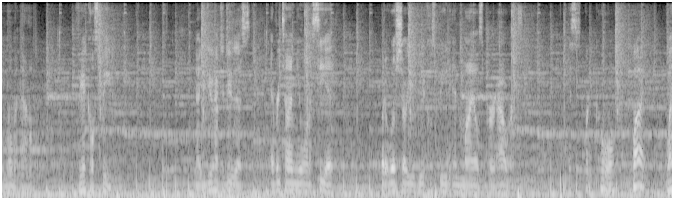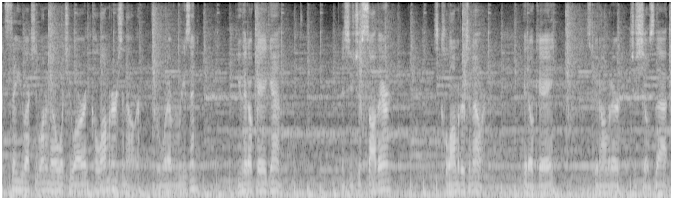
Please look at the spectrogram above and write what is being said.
a moment now, vehicle speed. Now you do have to do this every time you want to see it, but it will show you vehicle speed in miles per hour. This is pretty cool, but let's say you actually want to know what you are in kilometers an hour. For whatever reason, you hit OK again. As you just saw there, it's kilometers an hour. Hit OK. Speedometer just shows that.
